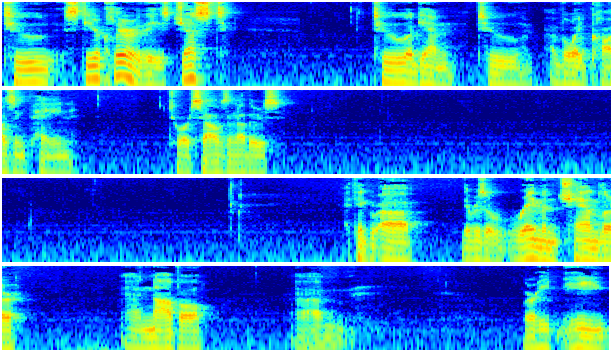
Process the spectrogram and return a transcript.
to steer clear of these, just to, again, to avoid causing pain to ourselves and others. I think uh, there was a Raymond Chandler uh, novel um, where he he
